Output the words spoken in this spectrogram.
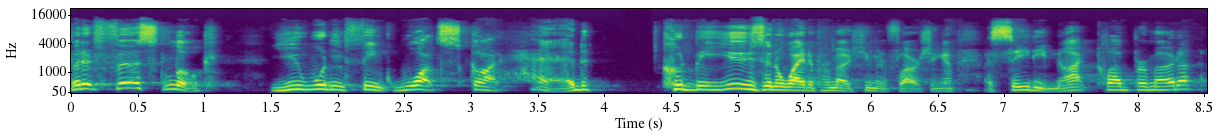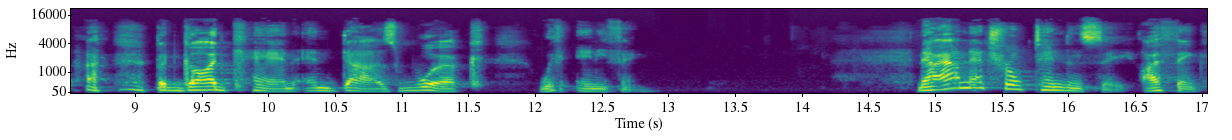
But at first look, you wouldn't think what Scott had could be used in a way to promote human flourishing. A seedy nightclub promoter, but God can and does work with anything. Now, our natural tendency, I think,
